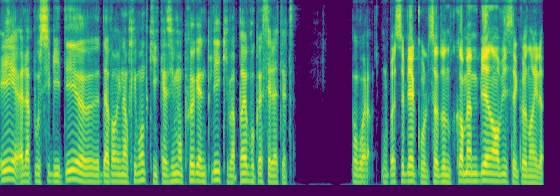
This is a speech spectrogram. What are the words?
et la possibilité euh, d'avoir une imprimante qui est quasiment plug and play, qui va pas vous casser la tête. Donc voilà. Bah, c'est bien cool, ça donne quand même bien envie ces conneries-là.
